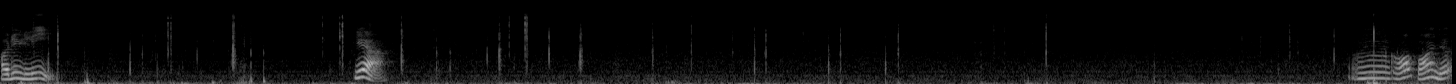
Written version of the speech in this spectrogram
How do you leave? Yeah. Mm, can't find it.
